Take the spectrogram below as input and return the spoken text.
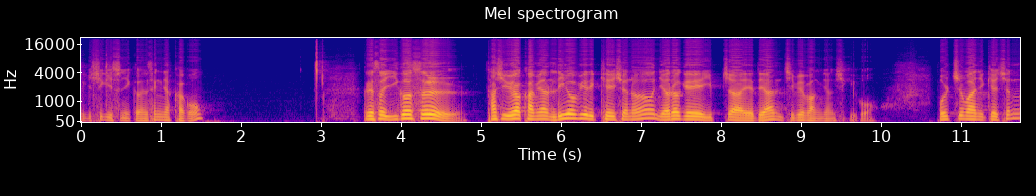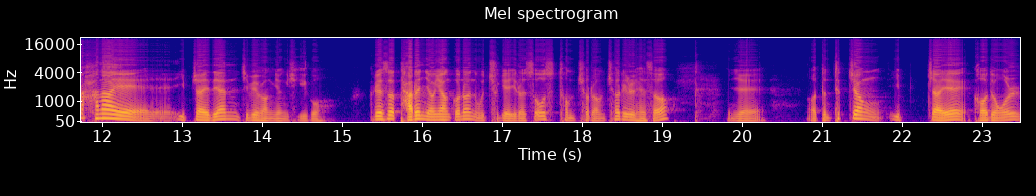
여기 식이 있으니까 생략하고. 그래서 이것을 다시 요약하면 리어비리케이션은 여러 개의 입자에 대한 지배 방정식이고 볼츠마니케이션은 하나의 입자에 대한 지배 방정식이고 그래서 다른 영향권은 우측에 이런 소스텀처럼 처리를 해서 이제 어떤 특정 입자의 거동을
